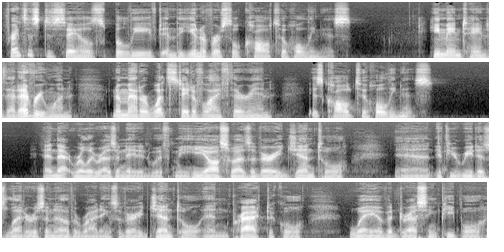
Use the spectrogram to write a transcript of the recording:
Francis de Sales believed in the universal call to holiness. He maintained that everyone, no matter what state of life they're in, is called to holiness. And that really resonated with me. He also has a very gentle, and if you read his letters and other writings, a very gentle and practical way of addressing people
